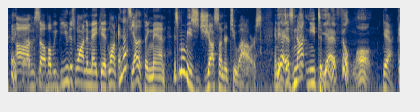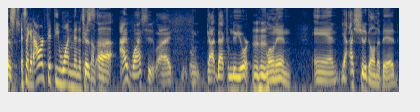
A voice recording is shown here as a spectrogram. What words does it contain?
um, so, but we, you just wanted to make it long, and that's the other thing, man. This movie's just under two hours, and it does not need to be. Yeah, it felt long. Yeah, it's, it's like an hour and fifty-one minutes or something. uh, I watched it. I got back from New York, Mm-hmm. flown in, and yeah, I should have gone to bed,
